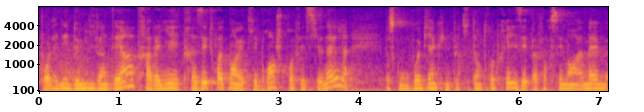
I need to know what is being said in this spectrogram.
pour l'année 2021, travaillé très étroitement avec les branches professionnelles, parce qu'on voit bien qu'une petite entreprise n'est pas forcément à même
